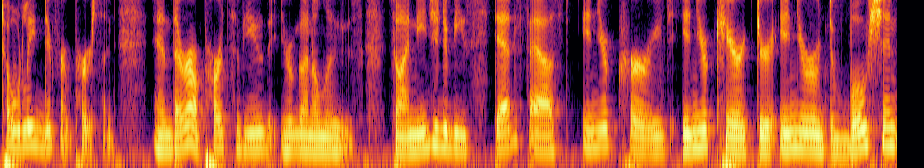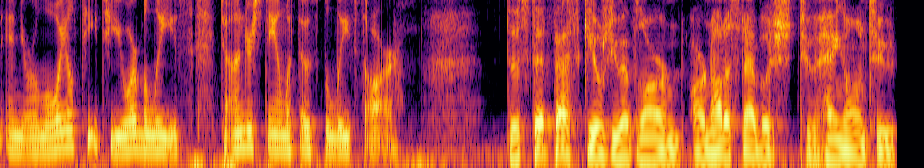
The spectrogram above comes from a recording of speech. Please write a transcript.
totally different person. And there are parts of you that you're going to lose. So, I need you to be steadfast in your courage, in your character, in your devotion, and your loyalty to your beliefs to understand what those beliefs are. The steadfast skills you have learned are not established to hang on to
